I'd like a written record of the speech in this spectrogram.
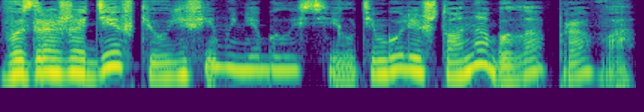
Возражать девке у Ефимы не было сил, тем более, что она была права.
